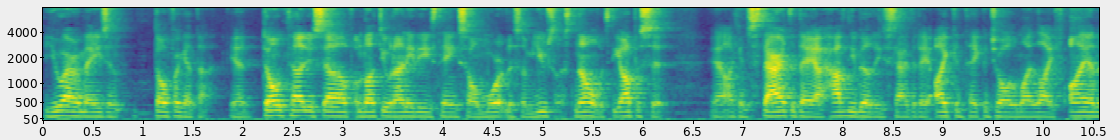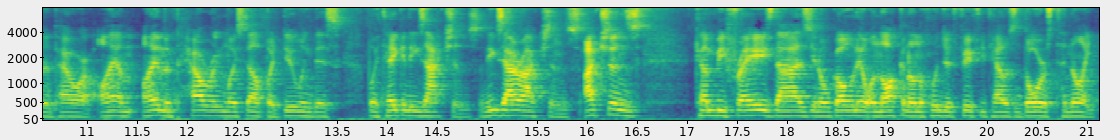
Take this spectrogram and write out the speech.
You are amazing. Don't forget that. Yeah, don't tell yourself I'm not doing any of these things, so I'm worthless, I'm useless. No, it's the opposite. Yeah, I can start the day. I have the ability to start the day. I can take control of my life. I am in power. I am I am empowering myself by doing this, by taking these actions. And these are actions. Actions can be phrased as you know going out and knocking on 150,000 doors tonight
